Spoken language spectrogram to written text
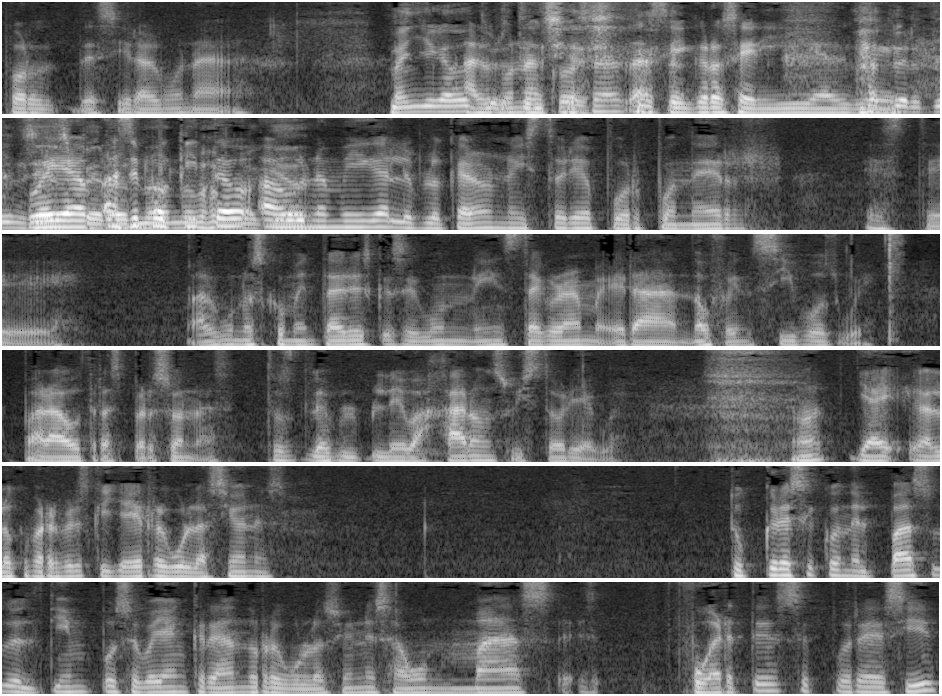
por decir alguna Me han llegado alguna advertencias. cosa, así groserías, güey. Hace no, no poquito a una amiga le bloquearon una historia por poner este algunos comentarios que según Instagram eran ofensivos, güey, para otras personas. Entonces le, le bajaron su historia, güey. ¿No? Hay- a lo que me refiero es que ya hay regulaciones. ¿Tú crees que con el paso del tiempo se vayan creando regulaciones aún más eh, fuertes, se podría decir?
